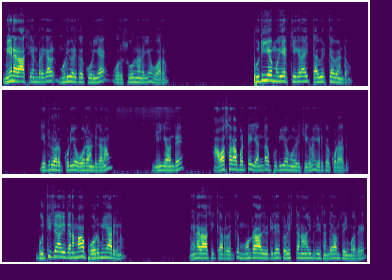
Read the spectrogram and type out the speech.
மீனராசி என்பர்கள் முடிவெடுக்கக்கூடிய ஒரு சூழ்நிலையும் வரும். புதிய முயற்சிகளை தவிர்க்க வேண்டும். எதிர்வரக்கூடிய வரக்கூடிய ஓராண்டுகளும் நீங்கள் வந்து அவசரப்பட்டு எந்த புதிய முயற்சிகளும் எடுக்கக்கூடாது. புத்திசாலித்தனமாக பொறுமையாக இருக்கணும். மீனராசிக்காரர்களுக்கு மூன்றாவது வீட்டிலே தொழிற்தனாதிபதி சஞ்சாரம் செய்யும்போது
